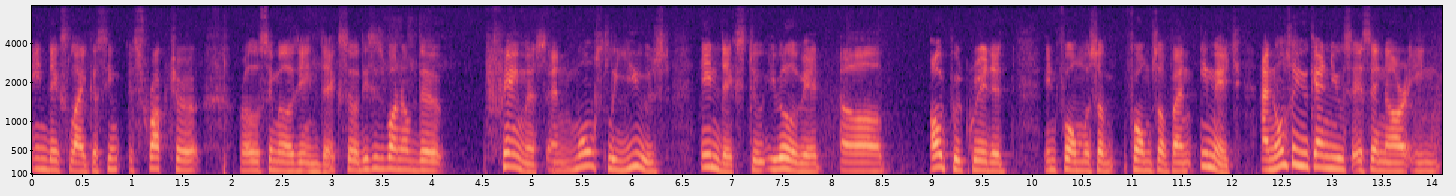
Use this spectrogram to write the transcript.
index like a, a structural similarity index. So this is one of the famous and mostly used index to evaluate uh, output created in forms of forms of an image and also you can use SNR in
